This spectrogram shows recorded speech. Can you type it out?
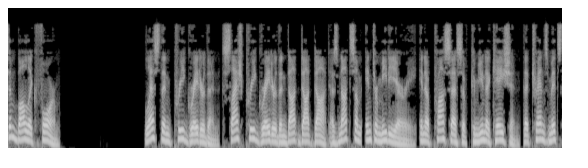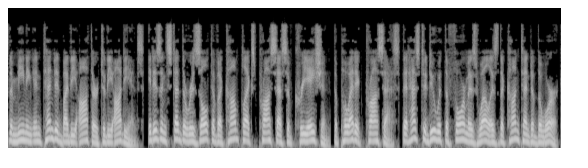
symbolic form, less than pre greater than slash pre greater than dot dot dot is not some intermediary in a process of communication that transmits the meaning intended by the author to the audience. It is instead the result of a complex process of creation the poetic process that has to do with the form as well as the content of the work.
